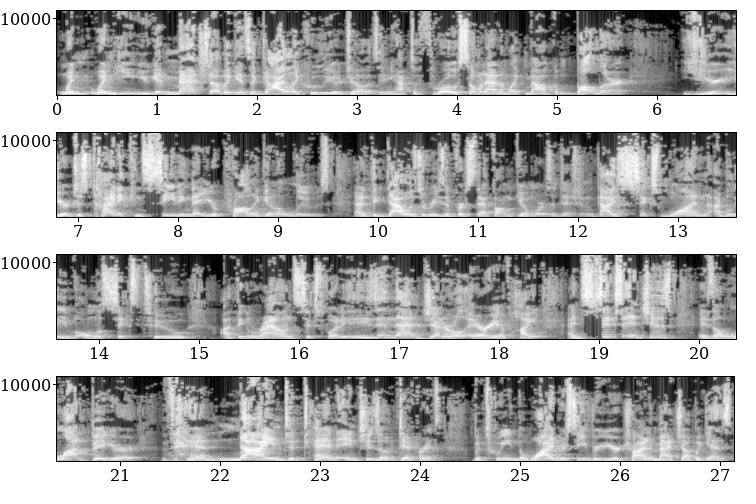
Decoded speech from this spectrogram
when when he you get matched up against a guy like Julio Jones and you have to throw someone at him like Malcolm Butler, you're you're just kind of conceding that you're probably going to lose. And I think that was the reason for Stephon Gilmore's addition. Guy's six one, I believe, almost six two. I think around six foot. He's in that general area of height, and six inches is a lot bigger than nine to ten inches of difference between the wide receiver you're trying to match up against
